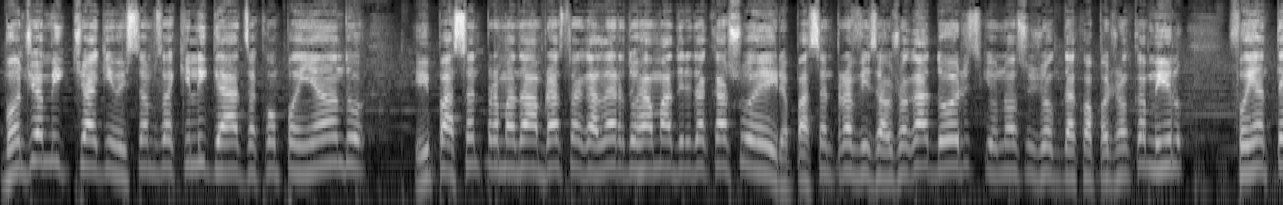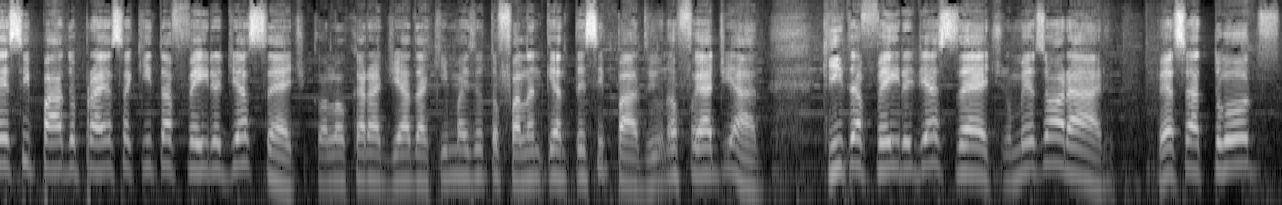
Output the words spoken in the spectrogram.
Bom dia, amigo Tiaguinho. Estamos aqui ligados, acompanhando e passando para mandar um abraço para a galera do Real Madrid da Cachoeira. Passando para avisar os jogadores que o nosso jogo da Copa João Camilo foi antecipado para essa quinta-feira, dia 7. Colocaram adiado aqui, mas eu tô falando que é antecipado, viu? Não foi adiado. Quinta-feira, dia 7, no mesmo horário. Peço a todos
